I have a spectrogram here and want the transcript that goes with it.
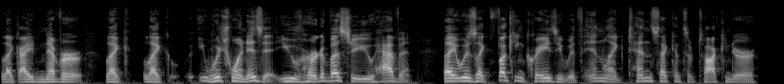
Like i never like like which one is it? You've heard of us or you haven't like it was like fucking crazy. Within like 10 seconds of talking to her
